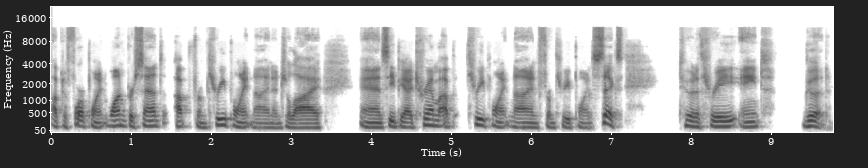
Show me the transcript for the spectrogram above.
up to 4.1%, up from 3.9 in July, and CPI trim up 3.9 from 3.6. Two out of three ain't good.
